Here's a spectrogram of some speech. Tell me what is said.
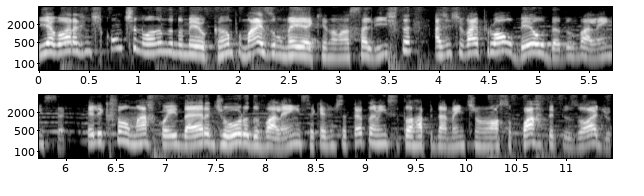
E agora a gente continuando no meio campo, mais um meio aqui na nossa lista, a gente vai pro Albelda do Valência, ele que foi um marco aí da era de ouro do Valência, que a gente até também citou rapidamente no nosso quarto episódio,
